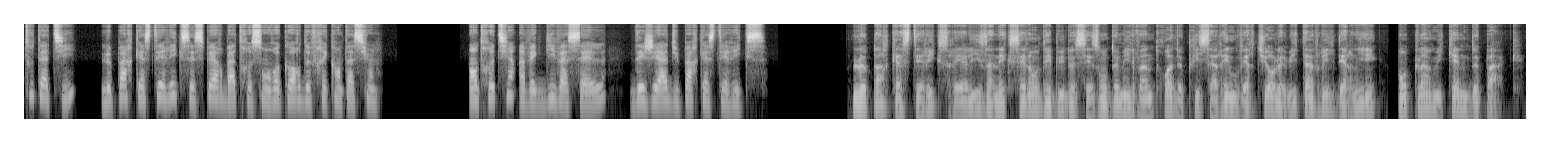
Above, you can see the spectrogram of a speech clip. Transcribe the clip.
Toutati, le parc Astérix espère battre son record de fréquentation. Entretien avec Guy Vassel, DGA du parc Astérix. Le parc Astérix réalise un excellent début de saison 2023 depuis sa réouverture le 8 avril dernier, en plein week-end de Pâques.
